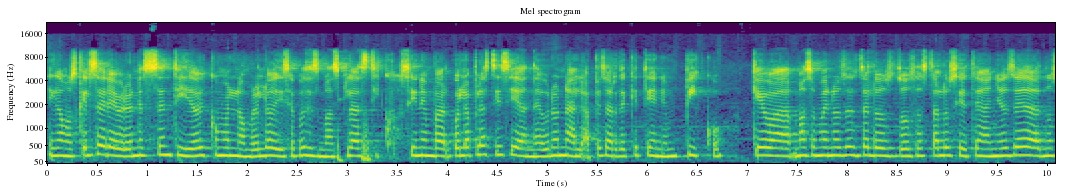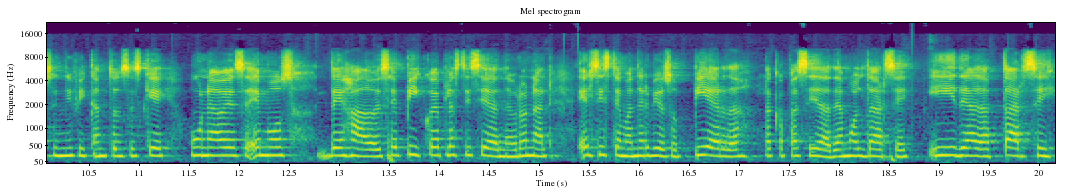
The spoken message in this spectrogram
Digamos que el cerebro en ese sentido, y como el nombre lo dice, pues es más plástico. Sin embargo, la plasticidad neuronal, a pesar de que tiene un pico que va más o menos desde los 2 hasta los 7 años de edad, no significa entonces que una vez hemos dejado ese pico de plasticidad neuronal, el sistema nervioso pierda la capacidad de amoldarse y de adaptarse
